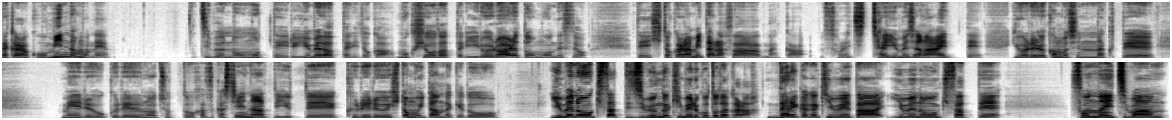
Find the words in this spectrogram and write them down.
だからこうみんなもね、自分の思っている夢だったりとか目標だったりいろいろあると思うんですよ。で人から見たらさなんかそれちっちゃい夢じゃないって言われるかもしれなくてメール送れるのちょっと恥ずかしいなって言ってくれる人もいたんだけど夢の大きさって自分が決めることだから誰かが決めた夢の大きさってそんな一番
